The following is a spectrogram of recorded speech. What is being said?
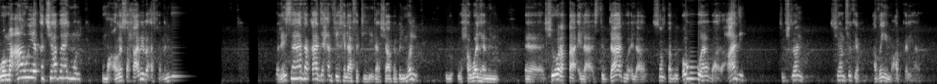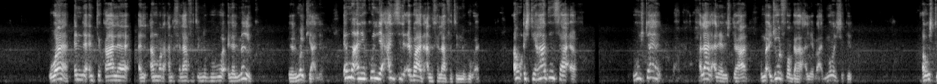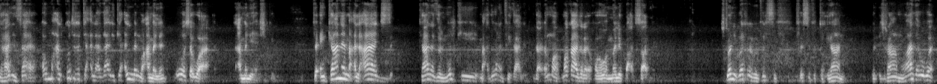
ومعاوية قد شابه الملك. ومعاوية صحابي بعد من وليس هذا قادحا في خلافته إذا شاب بالملك؟ وحولها من آه، شورى إلى استبداد وإلى سلطة بالقوة. عادي شوف شلون شلون فكر عظيم وعبقري هذا. وأن انتقال الأمر عن خلافة النبوة إلى الملك إلى الملك يعني. إما أن يكون لعجز العباد عن خلافة النبوة أو اجتهاد سائغ. هو اجتهد. حلال عليه الاجتهاد ومأجور فوقها عليه بعد مو الشكل أو اجتهاد سائر أو مع القدرة على ذلك علما وعملا هو سوى عملية هالشكل. فإن كان مع العاجز كان ذو الملك معذورا في ذلك. إذا أما ما قادر هو ملك بعد صار شلون يبرر ويفلسف يفلسف الطغيان والإجرام؟ وهذا هو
